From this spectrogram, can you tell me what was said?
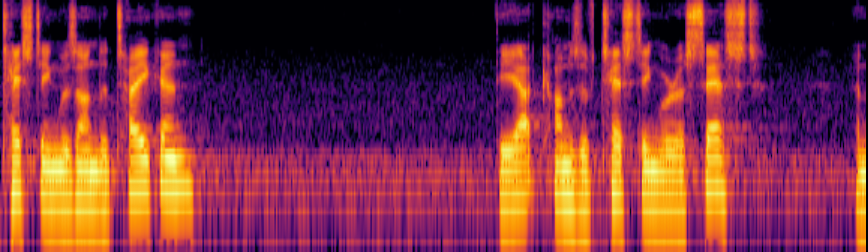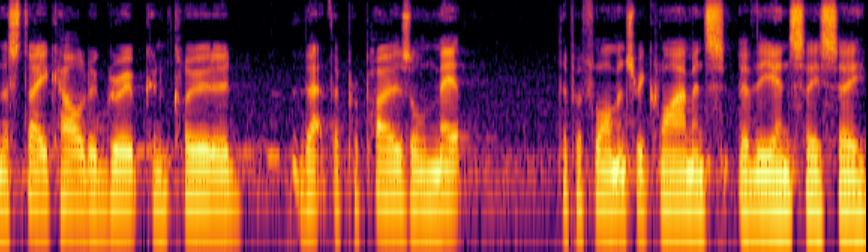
testing was undertaken, the outcomes of testing were assessed, and the stakeholder group concluded that the proposal met the performance requirements of the NCC.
